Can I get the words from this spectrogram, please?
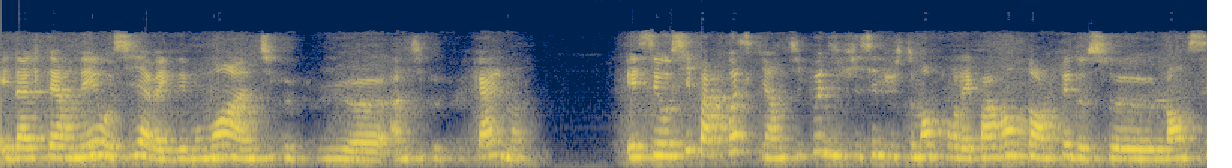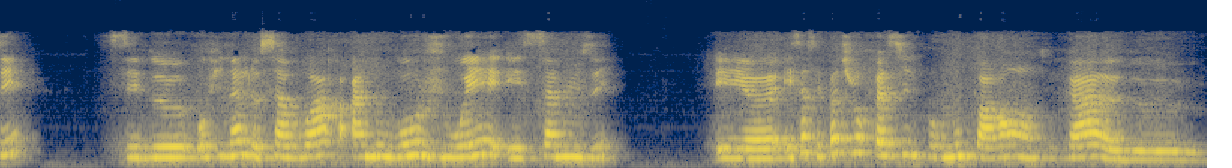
et d'alterner aussi avec des moments un petit peu plus, euh, un petit peu plus calmes. Et c'est aussi parfois ce qui est un petit peu difficile justement pour les parents dans le fait de se lancer, c'est de, au final, de savoir à nouveau jouer et s'amuser. Et, euh, et ça, c'est pas toujours facile pour nous parents, en tout cas, de,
